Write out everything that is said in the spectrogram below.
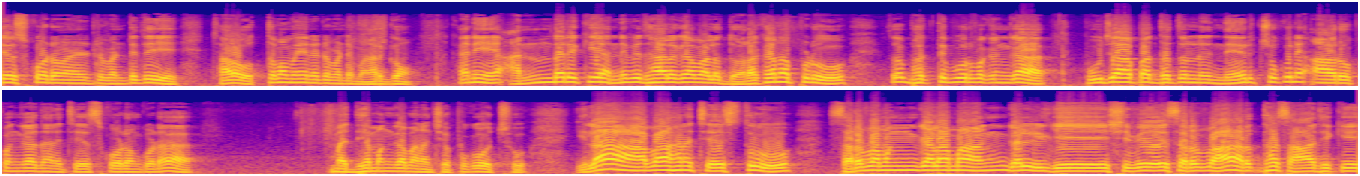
చేసుకోవడం అనేటువంటిది చాలా ఉత్తమమైనటువంటి మార్గం. కానీ అందరికీ అన్ని విధాలుగా వాళ్ళు దొరకనప్పుడు భక్తిపూర్వకంగా పూజా పద్ధతుల్ని నేర్చుకుని ఆ రూపంగా దాన్ని చేసుకోవడం కూడా మధ్యమంగా మనం చెప్పుకోవచ్చు. ఇలా ఆవాహన చేస్తూ సర్వమంగళ మాంగళ్యే శివే సర్వార్థ సాధికే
